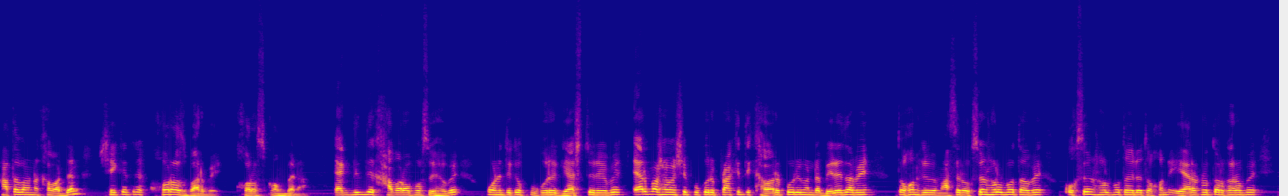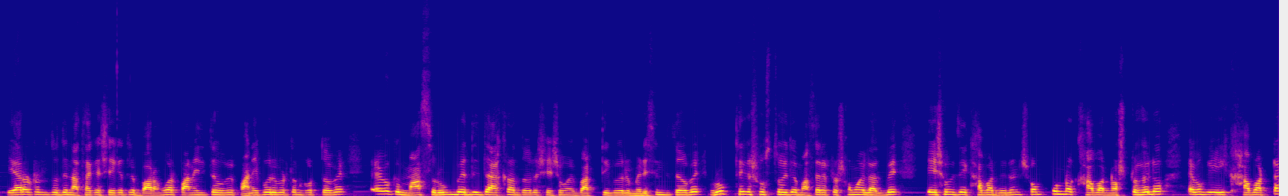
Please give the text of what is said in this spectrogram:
হাতে বানানো খাবার দেন, সেক্ষেত্রে খরচ বাড়বে, খরচ কমবে না। একদিক দিয়ে খাবার অপচয় হবে অন্যদিকে পুকুরে গ্যাস তৈরি হবে, এর পাশাপাশি পুকুরে প্রাকৃতিক খাবারের পরিমাণটা বেড়ে যাবে, তখন কি হবে? মাছের অক্সিজেন স্বল্পতা হবে অক্সিজেন স্বল্পতা হলে তখন এয়ার অটো দরকার হবে এয়ার অটো যদি না থাকে সেক্ষেত্রে বারংবার পানি দিতে হবে, পানি পরিবর্তন করতে হবে, এবং মাছ রোগ ব্যাধিতে আক্রান্ত হলে সেই সময় বাড়তি করে মেডিসিন দিতে হবে, রোগ থেকে সুস্থ হইতে মাছের একটা সময় লাগবে, এই সময় যে খাবার দিলেন সম্পূর্ণ খাবার নষ্ট হলো এবং এই খাবারটা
